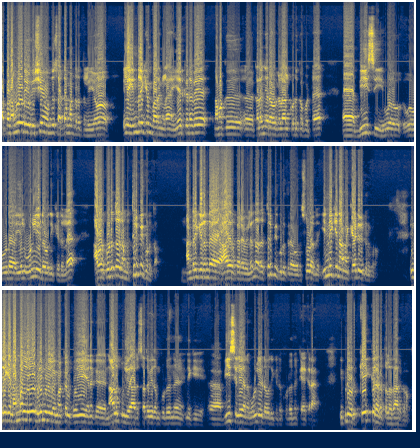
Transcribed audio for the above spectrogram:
அப்ப நம்மளுடைய விஷயம் வந்து சட்டமன்றத்திலேயோ இல்ல இன்றைக்கும் பாருங்களேன் ஏற்கனவே நமக்கு கலைஞர் அவர்களால் கொடுக்கப்பட்ட பிசி உள் இடஒதுக்கீடுல அவர் கொடுத்தது நம்ம திருப்பி கொடுத்தோம். அன்றைக்கு இருந்த ஆயர் பேரவையில இருந்து அதை திருப்பி கொடுக்கிற ஒரு சூழல் இன்னைக்கு நாம கேட்டுக்கிட்டு இருக்கிறோம். இன்றைக்கு நம்மளையே விளிம்புநிலை மக்கள் போய் எனக்கு நாலு புள்ளி ஆறு சதவீதம் கொடுன்னு இன்னைக்கு பிசிலே எனக்கு உள் இடஒதுக்கீடு கொடுன்னு கேக்குறாங்க. இப்படி ஒரு கேட்கிற இடத்துல தான் இருக்கிறோம்.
